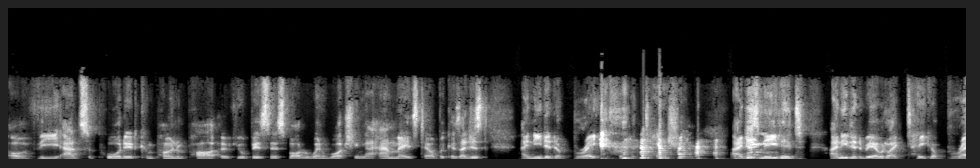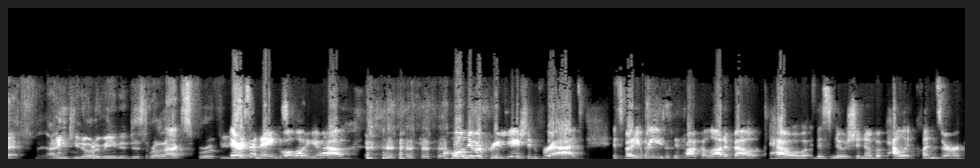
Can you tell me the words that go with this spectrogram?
of the ad supported component part of your business model when watching The Handmaid's Tale because I just I needed a break from the tension. I just needed I needed to be able to like take a breath and you know what I mean and just relax for a few There's seconds. an angle, yeah. a whole new appreciation for ads. It's funny, we used to talk a lot about how this notion of a palate cleanser.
